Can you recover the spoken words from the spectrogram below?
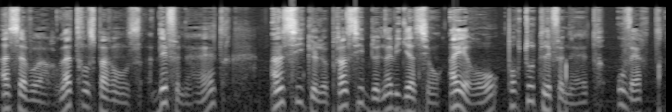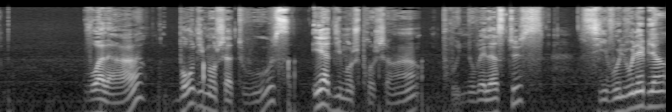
à savoir la transparence des fenêtres, ainsi que le principe de navigation aéro pour toutes les fenêtres ouvertes. Voilà, bon dimanche à tous et à dimanche prochain pour une nouvelle astuce, si vous le voulez bien.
